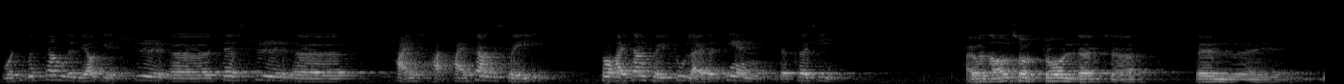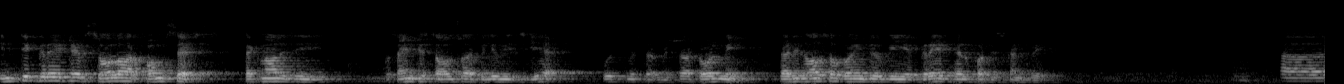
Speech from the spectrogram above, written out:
我基本上的了解是，呃，这是呃海海海上水从海上水出来的电的科技。 I was also told that uh, an uh, integrated solar pump sets technology, the scientist also I believe is here, which Mr. Mishra told me, that is also going to be a great help for this country. 呃，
